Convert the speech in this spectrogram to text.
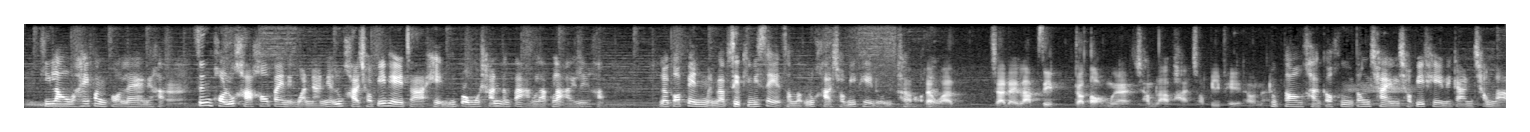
ๆ ที่เล่ามาให้ฟังตอนแรกเนี่ยค่ะอ่าซึ่งพอลูกค้าเข้าไปในวันนั้นเนี่ยลูกค้า Shopee Pay จะเห็นโปรโมชั่นต่างๆ หลากหลายเลยค่ะแล้วก็เป็นเหมือนแบบสิทธิพิเศษสำหรับลูกค้า Shopee Pay โดยเฉครับพาะแต่เลยว่าจะได้รับสิทธิ์ก็ต่อเมื่อชำระผ่าน Shopee Pay เท่านั้น ถูกต้องค่ะ ก็คือต้องใช้ Shopee Pay ในการชำระ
